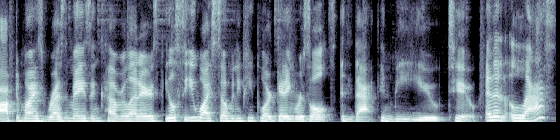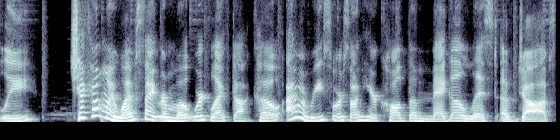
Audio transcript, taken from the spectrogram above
optimized resumes and cover letters. You'll see why so many people are getting results and that can be you too. And then lastly, Check out my website, remoteworklife.co. I have a resource on here called the Mega List of Jobs.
